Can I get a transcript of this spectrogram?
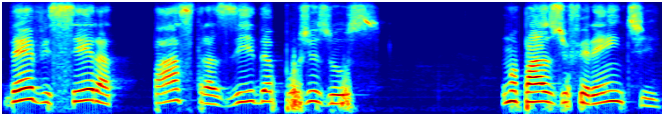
deve ser a paz trazida por Jesus. Uma paz diferente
